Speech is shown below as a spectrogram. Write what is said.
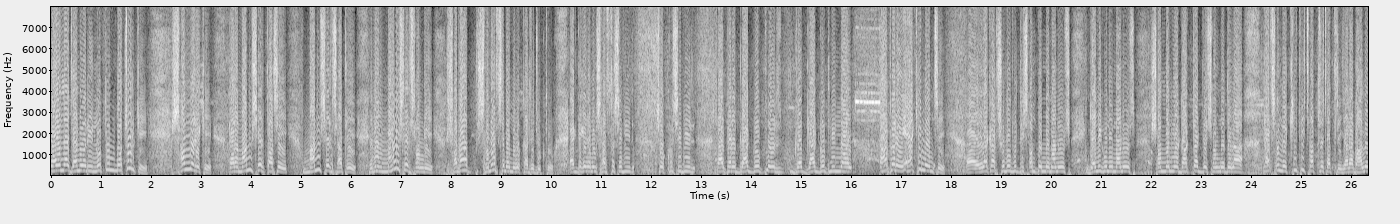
পয়লা জানুয়ারি নতুন বছরকে সামনে রেখে তারা মানুষের পাশে, মানুষের সাথে এবং মানুষের সঙ্গে স্বভাব সমাজসেবামূলক কাজে যুক্ত। একদিকে যেমন স্বাস্থ্য শিবির চক্ষু শিবির তারপরে ব্লাড গ্রুপের, ব্লাড গ্রুপ নির্ণয় তারপরে একই মঞ্চে এলাকার শুভবুদ্ধি সম্পন্ন মানুষ, জ্ঞানীগুণী মানুষ, সম্মানীয় ডাক্তারদের সংবেদনা, তার সঙ্গে কৃতি ছাত্রছাত্রী যারা ভালো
